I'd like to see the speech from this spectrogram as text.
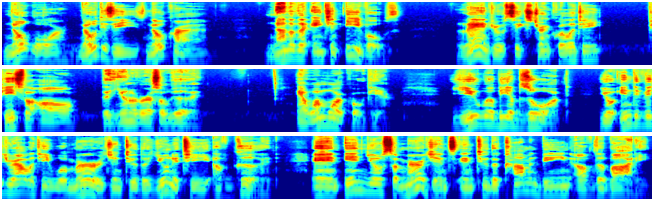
no war, no disease, no crime, none of the ancient evils Landru seeks tranquility, peace for all, the universal good. And one more quote here. You will be absorbed. Your individuality will merge into the unity of good. And in your submergence into the common being of the body,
